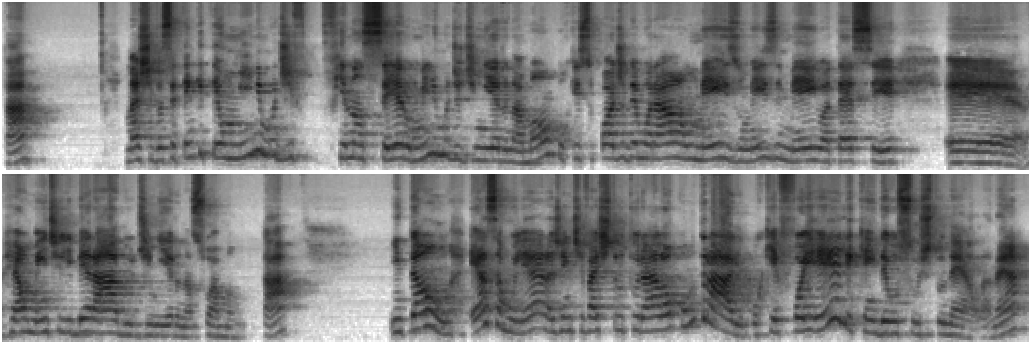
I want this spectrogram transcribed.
tá? Mas você tem que ter um mínimo de financeiro, um mínimo de dinheiro na mão, porque isso pode demorar um mês, um mês e meio até ser é, realmente liberado o dinheiro na sua mão, tá? Então, essa mulher, a gente vai estruturar ela ao contrário, porque foi ele quem deu o susto nela, né?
